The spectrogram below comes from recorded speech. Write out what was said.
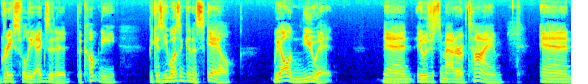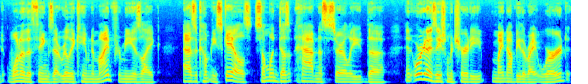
gracefully exited the company because he wasn't going to scale. We all knew it mm-hmm. and it was just a matter of time. And one of the things that really came to mind for me is like, as a company scales, someone doesn't have necessarily the, and organizational maturity might not be the right word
